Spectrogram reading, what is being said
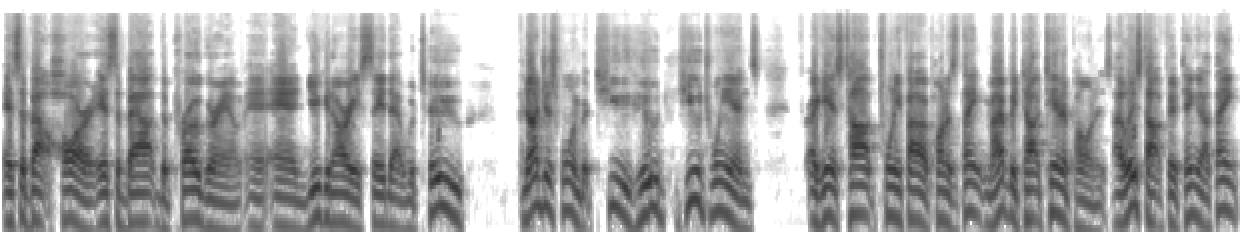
It's about heart. It's about the program, and, and you can already see that with two, not just one, but two huge huge wins against top 25 opponents. I think might be top 10 opponents, at least top 15. I think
